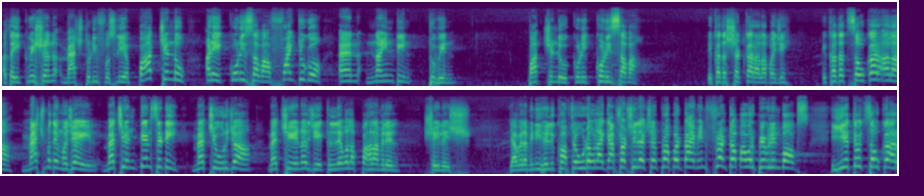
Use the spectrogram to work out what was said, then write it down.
आता इक्वेशन मॅच थोडी फसली आहे पाच चेंडू आणि एकोणीसावा five to go and nineteen to win पाच चेंडू एकोणी एकोणीसावा. एखादा षटकार आला पाहिजे. एखादा चौकार आला मॅचमध्ये मजा येईल. मॅचची इंटेन्सिटी मॅचची ऊर्जा मॅचची एनर्जी एक लेवल अप पाहायला मिळेल. शैलेश यावेळेला मिनी हेलिकॉप्टर उडवला gap shot selection proper time in front of our pavilion box येतोय चौकार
